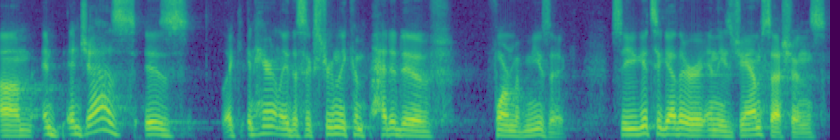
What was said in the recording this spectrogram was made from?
Um, and, and jazz is like inherently this extremely competitive form of music. So you get together in these jam sessions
